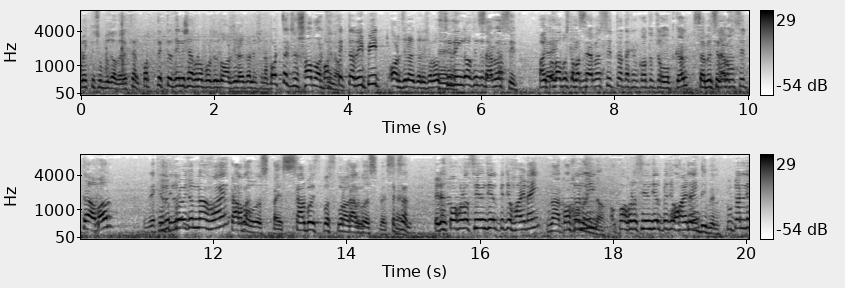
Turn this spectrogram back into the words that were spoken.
অনেক কিছু বোঝা যায় দেখছেন? প্রত্যেকটা জিনিস এখনও পর্যন্ত অরিজিনাল কন্ডিশন প্রত্যেকটা সব অরিজিনাল প্রত্যেকটা রিপিট অরিজিনাল কন্ডিশন এবং সিলিংটাও কিন্তু সেভেন সিট হয়তো বা বুঝতে পারছেন। সেভেন সিটটা দেখেন কত চমৎকার। Seven seat সেভেন সিটটা আবার রেখে দিলে প্রয়োজন না হয় কার্গো স্পেস কার্বো স্পেস করা Cargo space, দেখছেন? এটা কখনো সিএনজি এলপিজি হয় নাই? না, কখনোই না। কখনো সিএনজি এলপিজি হয় নাই? দিবেন। টোটালি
